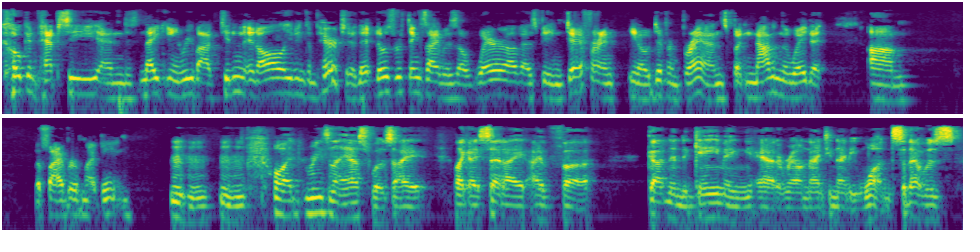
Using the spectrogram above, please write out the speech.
Coke and Pepsi and Nike and Reebok didn't at all even compare to. That those were things I was aware of as being different, you know, different brands, but not in the way that um, the fiber of my being. hmm hmm Well, the reason I asked was I, like I said, I, I've uh, gotten into gaming at around 1991, so that was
